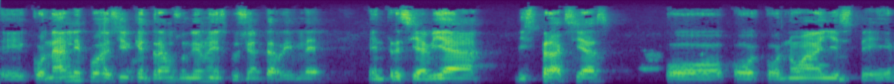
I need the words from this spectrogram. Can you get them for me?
eh, con Ale puedo decir que entramos un día en una discusión terrible entre si había dispraxias o, o, no hay este,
